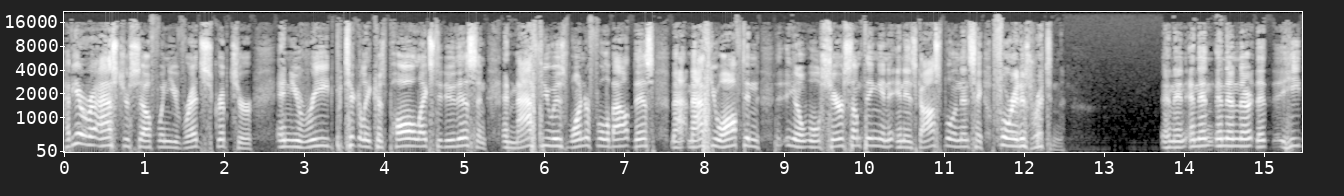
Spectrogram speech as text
Have you ever asked yourself when you've read Scripture and you read, particularly because Paul likes to do this and, and Matthew is wonderful about this? Ma- Matthew often you know, will share something in, in his gospel and then say, For it is written. And then, and then, and then there, that he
